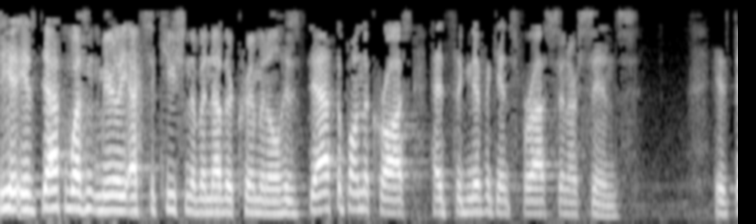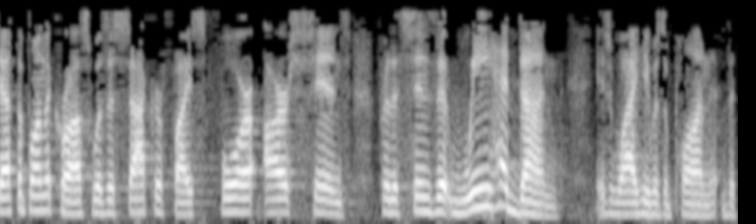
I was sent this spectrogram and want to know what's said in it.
See, his death wasn't merely execution of another criminal. His death upon the cross had significance for us and our sins. His death upon the cross was a sacrifice for our sins, for the sins that we had done, is why he was upon the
